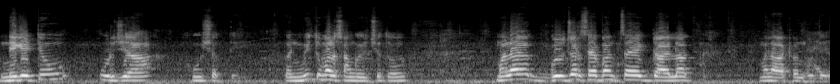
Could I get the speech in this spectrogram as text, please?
निगेटिव्ह ऊर्जा होऊ शकते. पण मी तुम्हाला सांगू इच्छितो मला गुलजार साहेबांचा एक डायलॉग मला आठवण होते.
